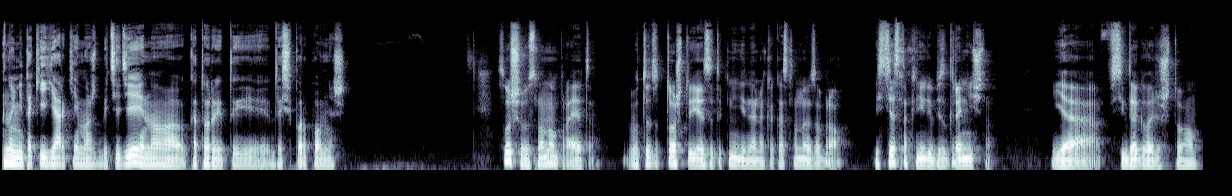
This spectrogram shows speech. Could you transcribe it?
ну, не такие яркие, может быть, идеи, но которые ты до сих пор помнишь? Слушай, в основном про это. Вот это то, что я из этой книги, наверное, как основное забрал. Естественно, книга безгранична. Я всегда говорю, что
